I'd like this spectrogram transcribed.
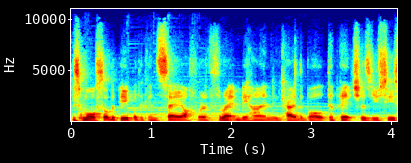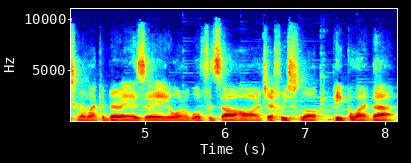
it's more so the people that can say offer a threat in behind and carry the ball the pitch, as you see someone like a Bereze or a Wilfried Zaha, Jeffrey Schlupp, people like that.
